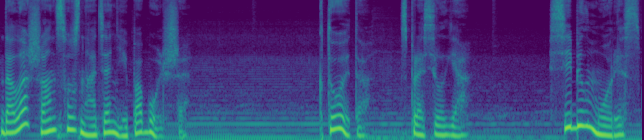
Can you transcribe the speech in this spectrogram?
дала шанс узнать о ней побольше. «Кто это?» – спросил я. «Сибил Моррис,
